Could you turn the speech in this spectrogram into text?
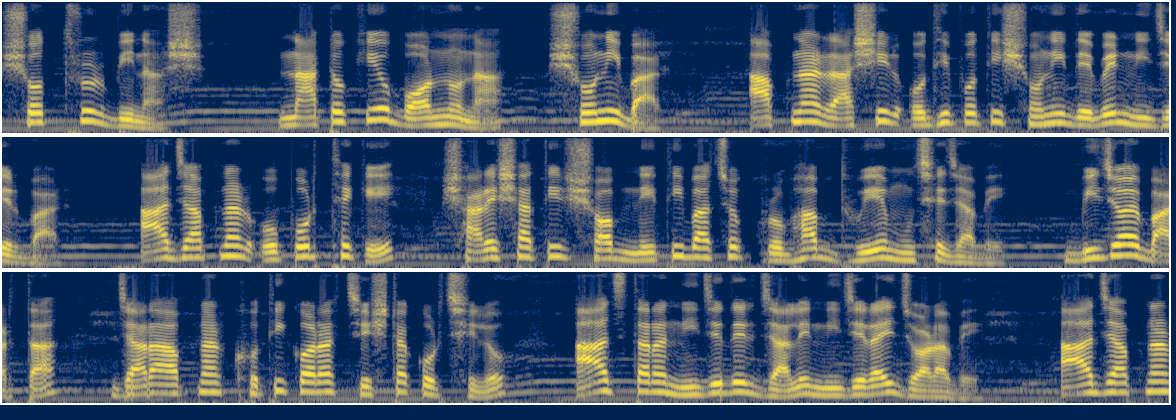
শত্রুর বিনাশ। নাটকীয় বর্ণনা, শনিবার, আপনার রাশির অধিপতি শনি দেবের নিজের বার। আজ আপনার ওপর থেকে সাড়ে সাতির সব নেতিবাচক প্রভাব ধুয়ে মুছে যাবে। বিজয় বার্তা, যারা আপনার ক্ষতি করার চেষ্টা করছিল, আজ তারা নিজেদের জালে নিজেরাই জড়াবে। আজ আপনার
